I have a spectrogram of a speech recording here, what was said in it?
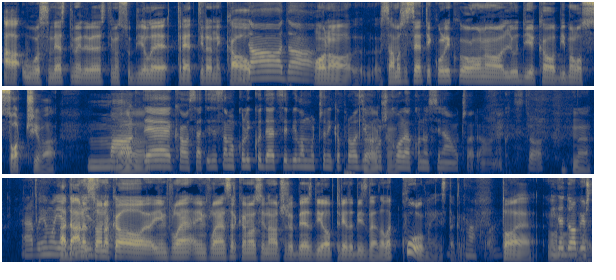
a u 80. i 90. su bile tretirane kao Da, da. ono, samo se seti koliko ono ljudi je kao imalo sočiva. Ma Ono. gde, kao sad ti se samo koliko dece je bilo mučenika prozivano u škole ako nosi naočare, ono, katastrofa. Da. A danas ona kao influen, influencerka nosi naočare bez dioptrije da bi izgledala cool na Instagram. Tako je. To je I ono, da dobiješ moj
